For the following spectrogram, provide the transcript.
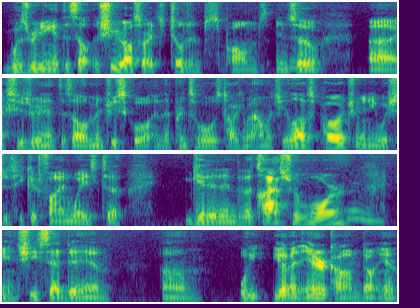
was reading at this. She also writes children's poems, and so uh, she was reading at this elementary school, and the principal was talking about how much he loves poetry and he wishes he could find ways to get it into the classroom more. And she said to him, um, "Well, you have an intercom, don't you?"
